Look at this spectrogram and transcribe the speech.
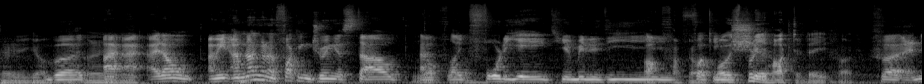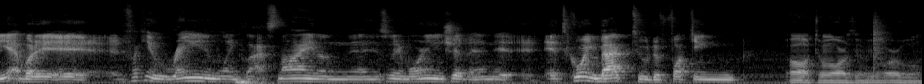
There you go. But you I, go. I, I don't. I mean, I'm not gonna fucking drink a stout No. at like 48 humidity, Oh, fuck no. fucking Well, it's shit. pretty hot today. Fuck. And yeah, but it, it, it fucking rained like last night and uh, yesterday morning and shit, and it, it's going back to the fucking Oh, tomorrow's gonna be horrible.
